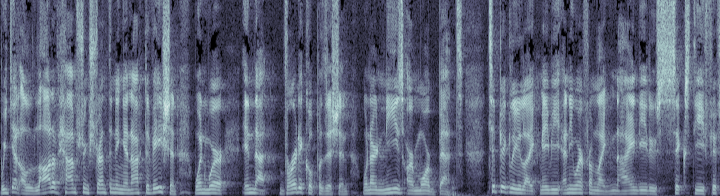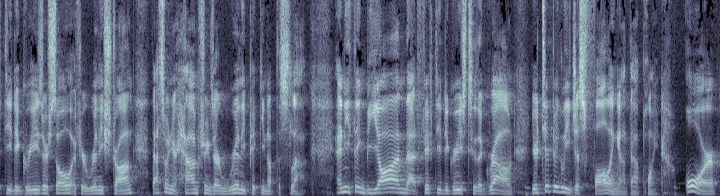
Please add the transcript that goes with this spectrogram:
we get a lot of hamstring strengthening and activation when we're in that vertical position, when our knees are more bent. Typically, like maybe anywhere from like 90 to 60, 50 degrees or so, if you're really strong, that's when your hamstrings are really picking up the slack. Anything beyond that 50 degrees to the ground, you're typically just falling at that point. Or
